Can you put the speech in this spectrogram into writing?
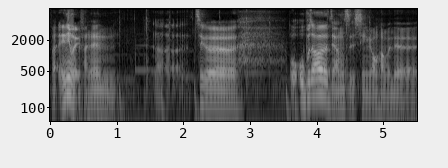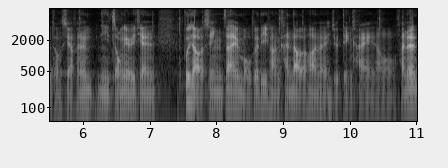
，But anyway，反正，呃，这个我我不知道要怎样子形容他们的东西啊。反正你总有一天不小心在某个地方看到的话呢，你就点开，然后反正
